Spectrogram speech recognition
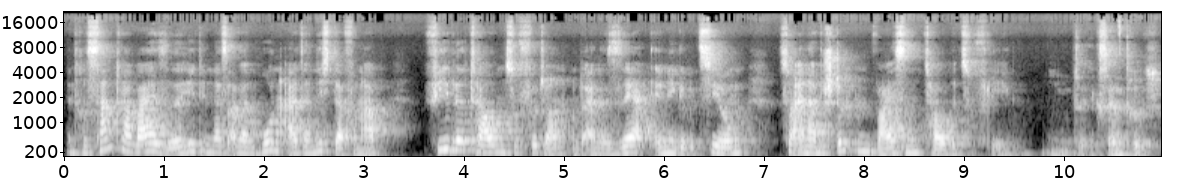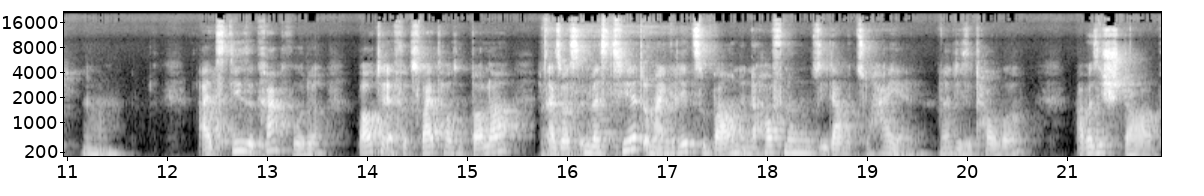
Interessanterweise hielt ihn das aber im hohen Alter nicht davon ab, viele Tauben zu füttern und eine sehr innige Beziehung zu einer bestimmten weißen Taube zu pflegen. Und exzentrisch. Als diese krank wurde, baute er für 2000 Dollar, also es investiert, um ein Gerät zu bauen, in der Hoffnung, sie damit zu heilen, ne, diese Taube. Aber sie starb.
